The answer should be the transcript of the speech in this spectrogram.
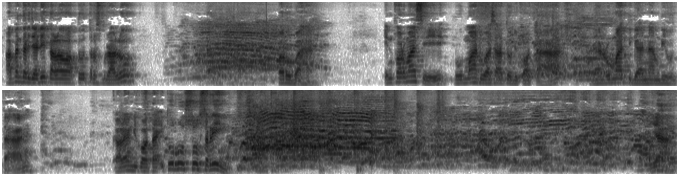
Apa yang terjadi kalau waktu terus berlalu? Perubahan. Informasi rumah 21 di kota dan rumah 36 di hutan. Kalau yang di kota itu rusuh sering. Ya.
